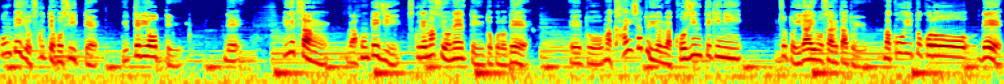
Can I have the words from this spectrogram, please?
ホームページを作ってほしいって言ってるよっていう。で、ゆげつさんがホームページ作れますよねっていうところで、えっ、ー、と、まあ、会社というよりは個人的にちょっと依頼をされたという、まあ、こういうところで、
